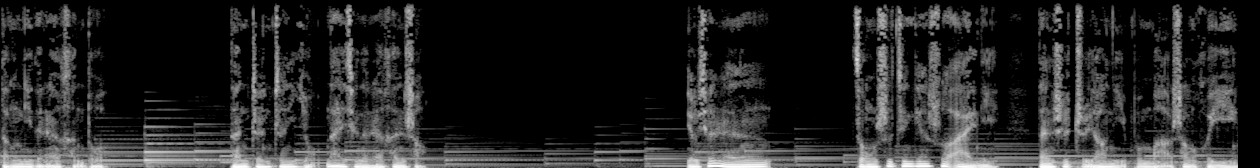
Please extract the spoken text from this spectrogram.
等你的人很多，但真正有耐心的人很少。有些人总是今天说爱你，但是只要你不马上回应，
